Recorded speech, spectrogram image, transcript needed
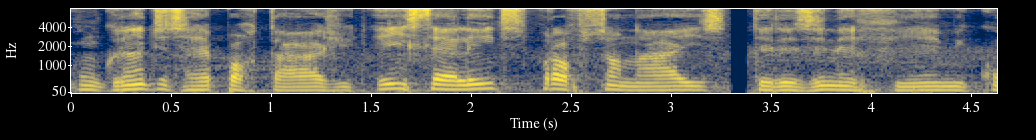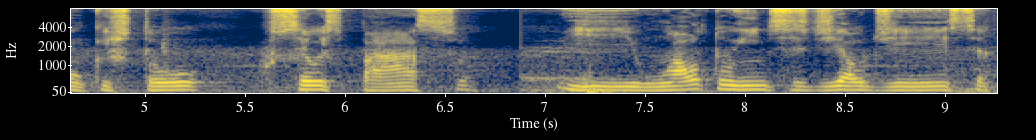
com grandes reportagens, excelentes profissionais. Teresina FM conquistou o seu espaço e um alto índice de audiência.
